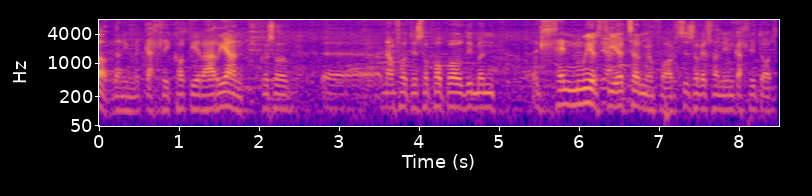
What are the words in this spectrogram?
wel, da ni'n gallu codi'r arian, cos o... uh, yn anffodus o pobl ddim yn llenwi'r theatr mewn ffordd, sy'n so felly ni'n gallu dod.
